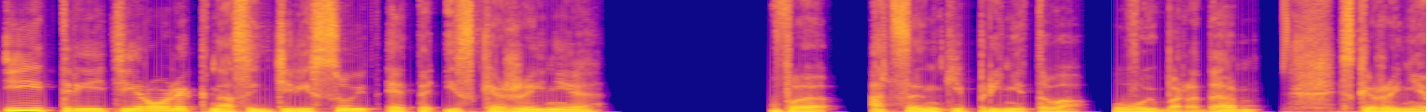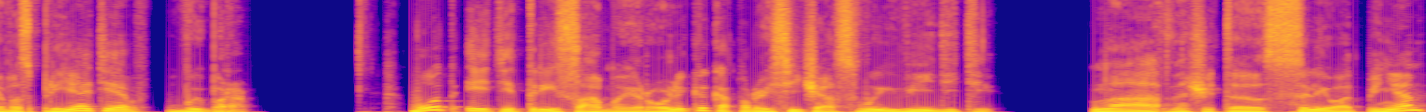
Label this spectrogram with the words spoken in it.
И третий ролик нас интересует – это искажение в оценке принятого выбора, да? Искажение восприятия выбора. Вот эти три самые ролика, которые сейчас вы видите на, значит, э, слева от меня,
